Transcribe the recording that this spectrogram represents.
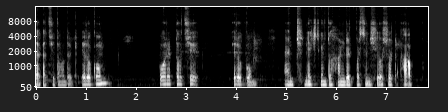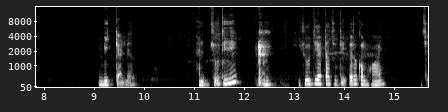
দেখাচ্ছি তোমাদেরকে। এরকম। পরেরটা হচ্ছে এরকম। অ্যান্ড নেক্সট কিন্তু hundred percent sure shot up big candle and যদি যদি এটা যদি এরকম হয় আচ্ছা,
